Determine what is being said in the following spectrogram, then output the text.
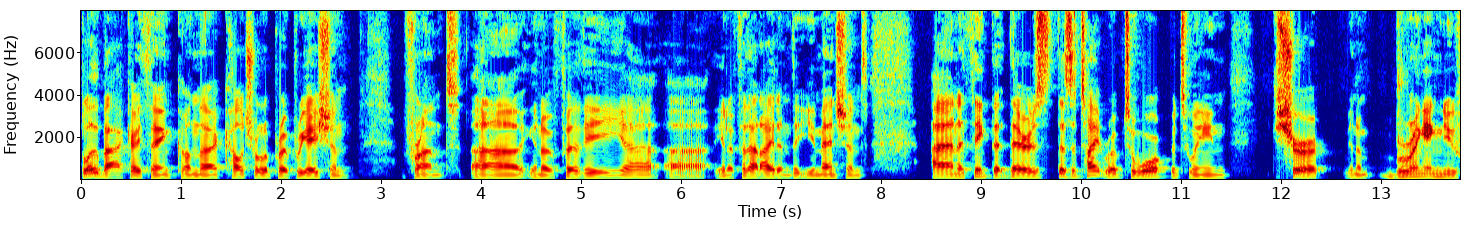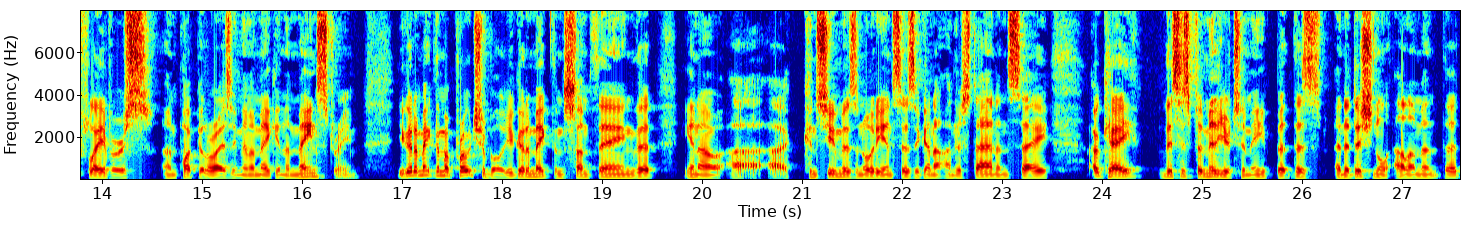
blowback I think on the cultural appropriation front, uh, you know, for the uh, uh, you know for that item that you mentioned, and I think that there's there's a tightrope to walk between sure you know bringing new flavors and popularizing them and making them mainstream you got to make them approachable. You got to make them something that you know uh, uh, consumers and audiences are going to understand and say, okay, this is familiar to me, but there's an additional element that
